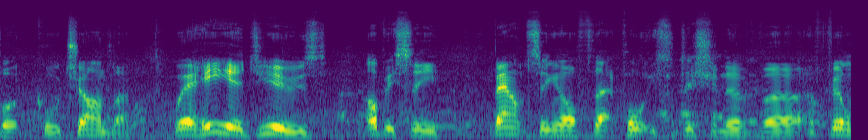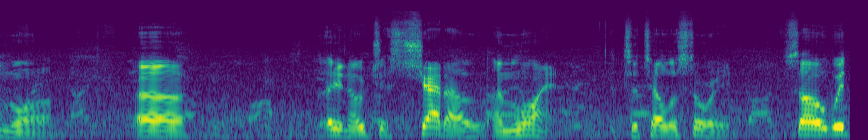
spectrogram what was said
book called Chandler, where he had used, obviously, bouncing off that 40s tradition of uh, film noir, you know, just shadow and light to tell the story. So with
